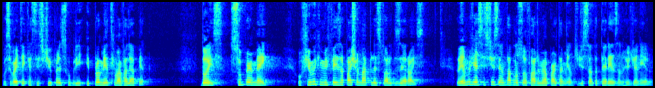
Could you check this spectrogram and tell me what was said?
Você vai ter que assistir para descobrir e prometo que vai valer a pena. 2. Superman. O filme que me fez apaixonar pela história dos heróis. Lembro de assistir sentado no sofá do meu apartamento de Santa Teresa, no Rio de Janeiro,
